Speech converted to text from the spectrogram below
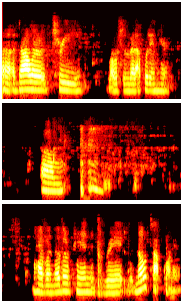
uh, a Dollar Tree lotion that I put in here. Um, I have another pen. It's red with no top on it,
